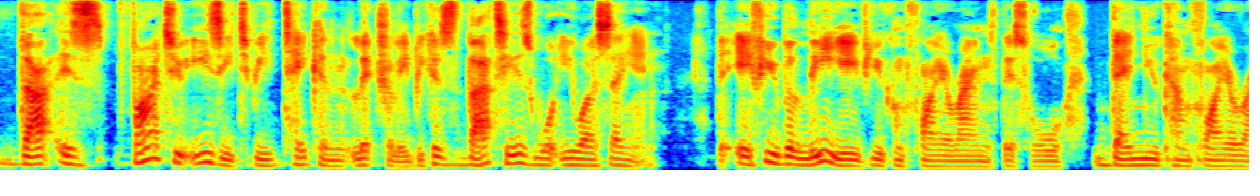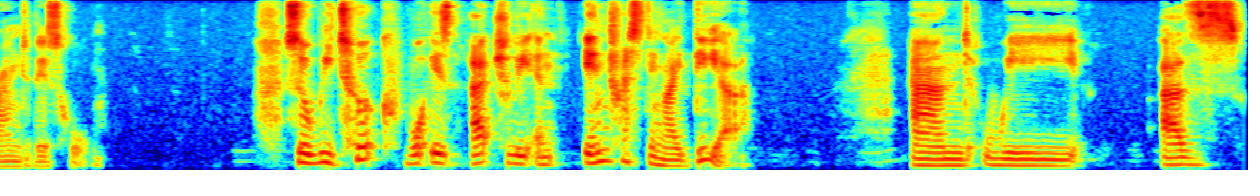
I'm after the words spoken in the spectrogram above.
that is far too easy to be taken literally because that is what you are saying. That if you believe you can fly around this hall, then you can fly around this hall. So we took what is actually an interesting idea and we, as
